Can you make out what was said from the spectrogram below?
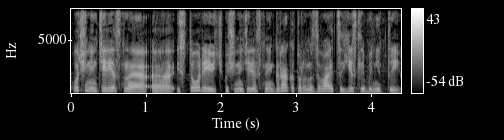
Очень интересная э, история, и очень интересная игра, которая называется «Если бы не ты».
